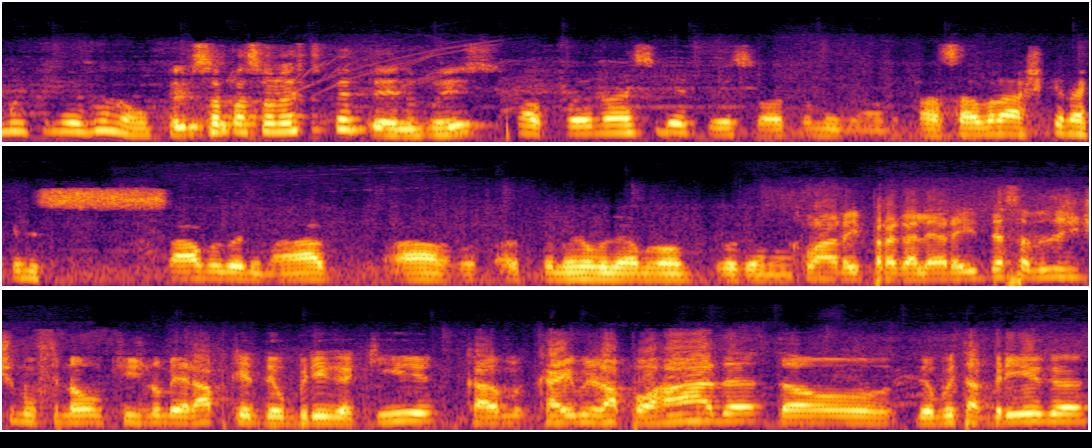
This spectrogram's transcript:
muito mesmo não. Ele só passou no SPT, não foi isso? Só foi no SBT só, se eu não me engano. Passava, acho que naquele sábado animado. Ah, eu também não me lembro o nome do programa. Claro aí pra galera aí. Dessa vez a gente não, não quis numerar porque deu briga aqui. Ca- Caímos na porrada, então deu muita briga.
